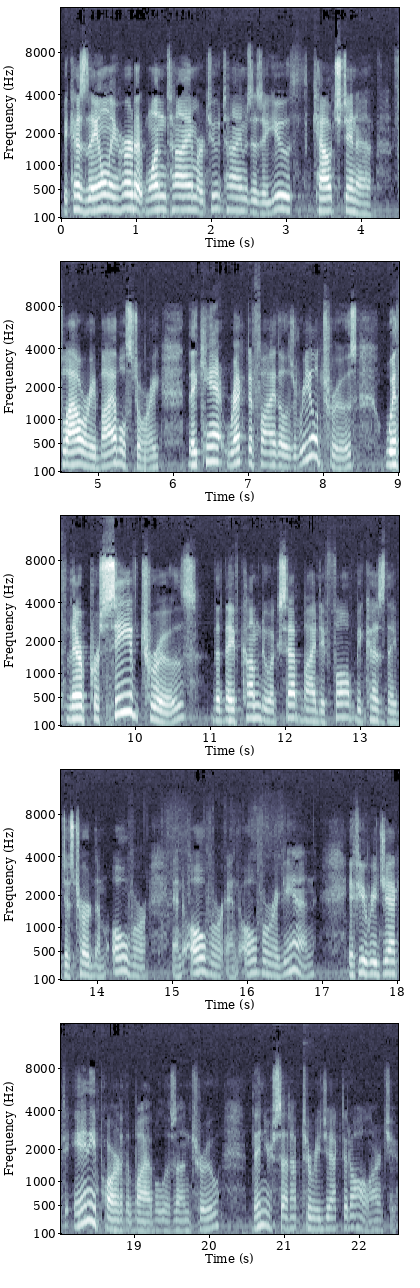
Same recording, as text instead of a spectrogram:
because they only heard it one time or two times as a youth, couched in a flowery Bible story, they can't rectify those real truths with their perceived truths that they've come to accept by default because they've just heard them over and over and over again. If you reject any part of the Bible as untrue, then you're set up to reject it all, aren't you?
